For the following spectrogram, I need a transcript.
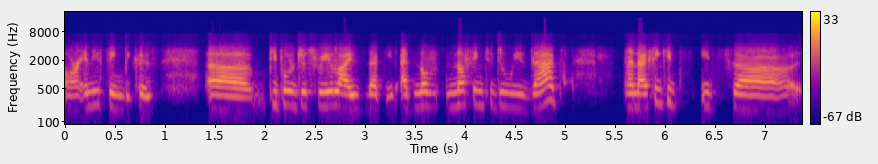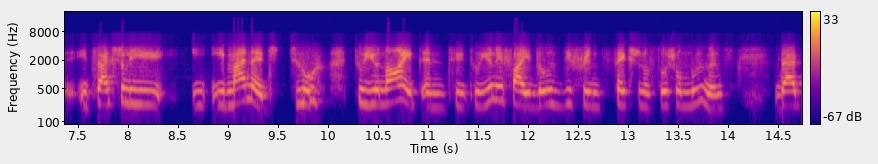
or anything because uh, people just realized that it had no, nothing to do with that. And i think it's it's it's actually he managed to to unite and to, to unify those different sections of social movements that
